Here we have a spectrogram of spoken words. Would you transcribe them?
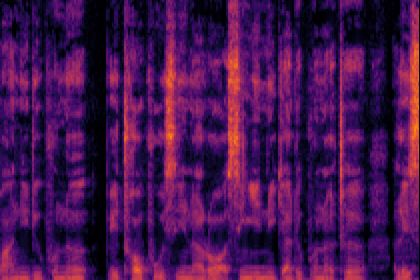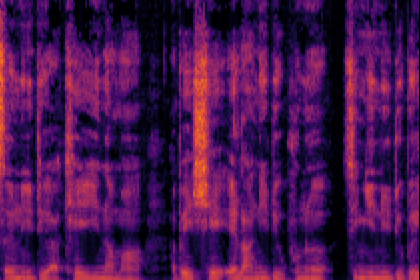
ပါနီဒူဖွနာဘေထောဖူစီနာရောအစင်နီကြတူဖွနာထအလိစနီဒီအခဲယီနာမှာအဘေရှေအလာနီဒူဖွနာစင်နီဒူဘေ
